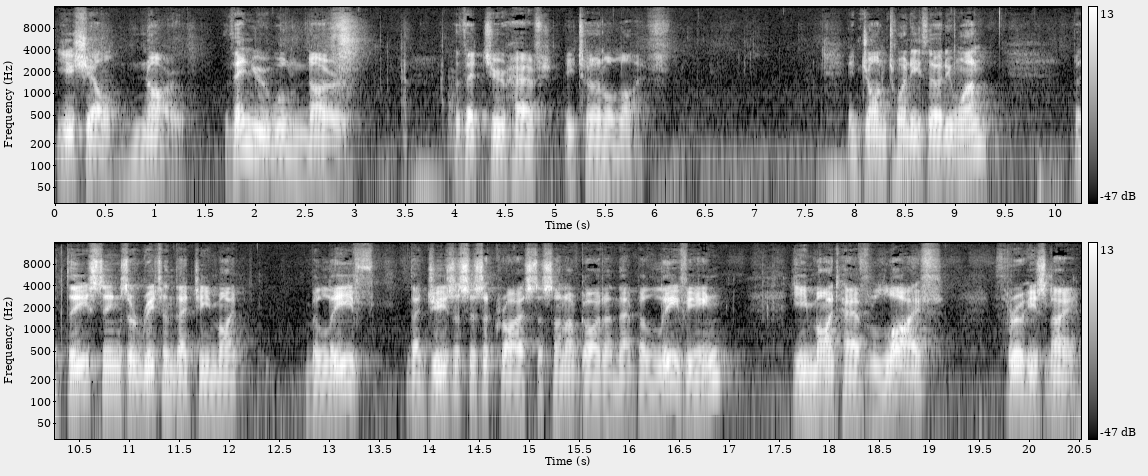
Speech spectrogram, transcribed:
you shall know. Then you will know that you have eternal life. In John 20 31, but these things are written that ye might believe that Jesus is the Christ, the Son of God, and that believing ye might have life through his name.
